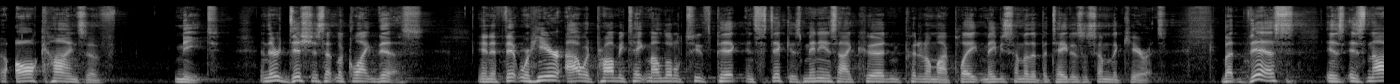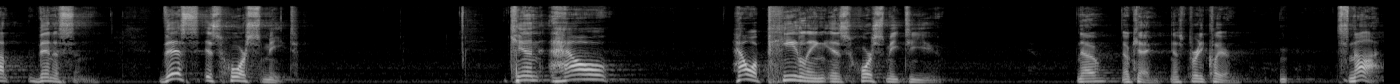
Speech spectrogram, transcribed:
uh, all kinds of meat. And there are dishes that look like this. And if it were here, I would probably take my little toothpick and stick as many as I could and put it on my plate, maybe some of the potatoes and some of the carrots. But this is, is not venison. This is horse meat. Ken, how, how appealing is horse meat to you? No? Okay, that's pretty clear. It's not.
